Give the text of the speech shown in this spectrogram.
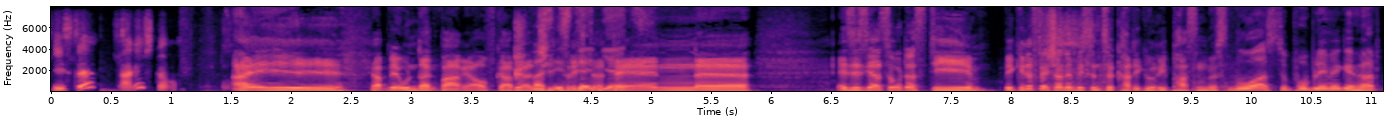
Siehst du? Sag ich doch. Ei, ich habe eine undankbare Aufgabe als Was ist Schiedsrichter. denn jetzt? Denn äh, es ist ja so, dass die Begriffe schon ein bisschen zur Kategorie passen müssen. Wo hast du Probleme gehört?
